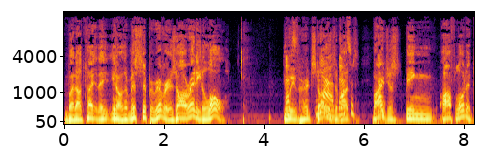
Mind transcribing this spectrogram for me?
But I'll tell you, they, you know, the Mississippi River is already low. That's- We've heard stories yeah, about what- uh, barges being offloaded.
